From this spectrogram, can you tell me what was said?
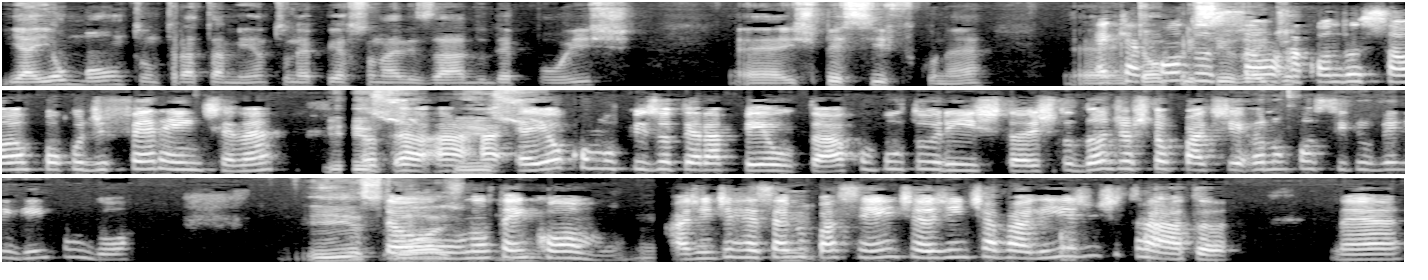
e aí eu monto um tratamento né, personalizado depois é, específico, né? É, é que então, a, condução, de... a condução é um pouco diferente, né? Isso, eu, a, isso. eu, como fisioterapeuta, acupunturista, estudante de osteopatia, eu não consigo ver ninguém com dor. Isso, então, lógico. não tem como. A gente recebe o paciente, a gente avalia e a gente trata, né?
